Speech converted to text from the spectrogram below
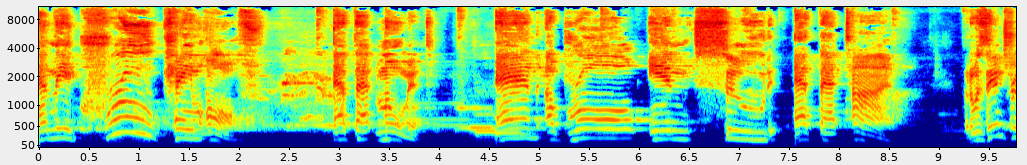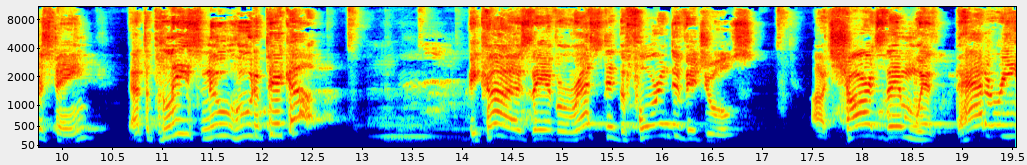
and the crew came off at that moment and a brawl ensued at that time. But it was interesting that the police knew who to pick up because they have arrested the four individuals, uh, charged them with battery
